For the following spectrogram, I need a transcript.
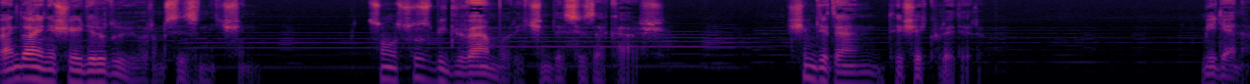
Ben de aynı şeyleri duyuyorum sizin için. Sonsuz bir güven var içimde size karşı. Şimdiden teşekkür ederim. Milena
